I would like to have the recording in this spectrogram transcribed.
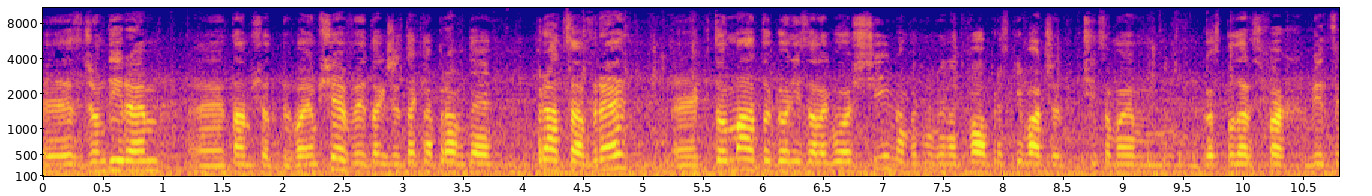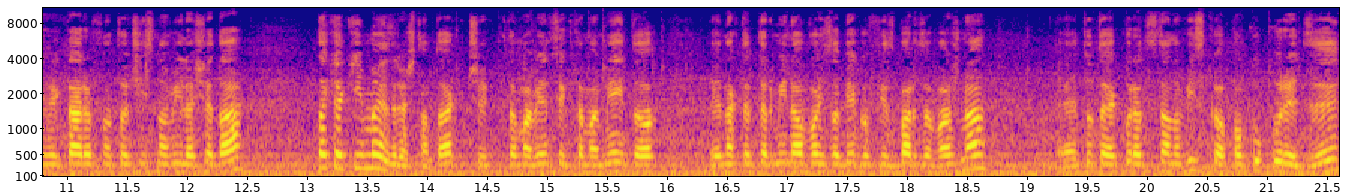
e, z John Deerem, e, tam się odbywają siewy, także tak naprawdę praca w re. E, Kto ma, to goni zaległości, nawet mówię na dwa opryskiwacze. Ci, co mają w gospodarstwach więcej hektarów, no to cisną ile się da. Tak jak i my zresztą, tak? Czy kto ma więcej, kto ma mniej, to jednak ta terminowość zabiegów jest bardzo ważna. E, Tutaj akurat stanowisko po kukurydzy. E,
